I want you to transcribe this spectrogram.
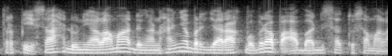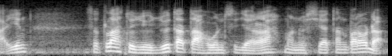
terpisah dunia lama dengan hanya berjarak beberapa abad satu sama lain setelah 7 juta tahun sejarah manusia tanpa roda.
